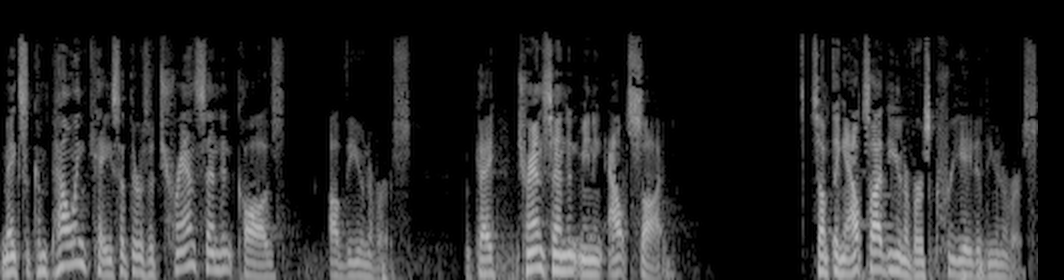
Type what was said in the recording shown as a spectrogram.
makes a compelling case that there's a transcendent cause of the universe. Okay? Transcendent meaning outside. Something outside the universe created the universe.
